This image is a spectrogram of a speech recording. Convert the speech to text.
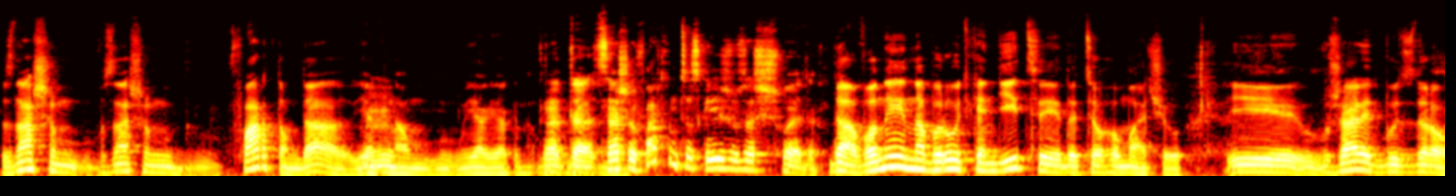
з нашим, з нашим фартом, да, як Мгм. нам. Як, як, нам- А, да, з нашим фартом це скоріше за шведи. Да, вони наберуть кондиції до цього матчу і вжарять будь здоров.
